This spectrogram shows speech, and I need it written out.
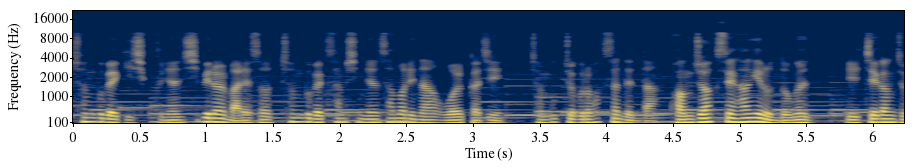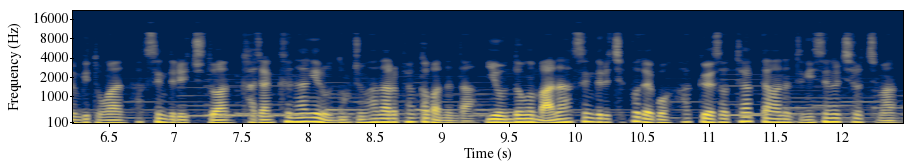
1929년 11월 말에서 1930년 3월이나 5월까지 전국적으로 확산된다. 광주 학생 항일 운동은 일제강 전기 동안 학생들이 주도한 가장 큰 항일 운동 중 하나로 평가받는다. 이 운동은 많은 학생들이 체포되고 학교에서 퇴학당하는 등의 희생을 치렀지만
